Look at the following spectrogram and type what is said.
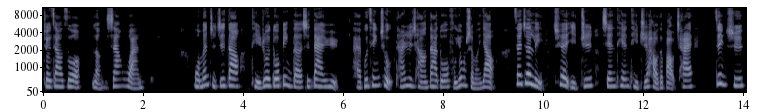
就叫做冷香丸。我们只知道体弱多病的是黛玉，还不清楚她日常大多服用什么药。在这里却已知先天体质好的宝钗，禁须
